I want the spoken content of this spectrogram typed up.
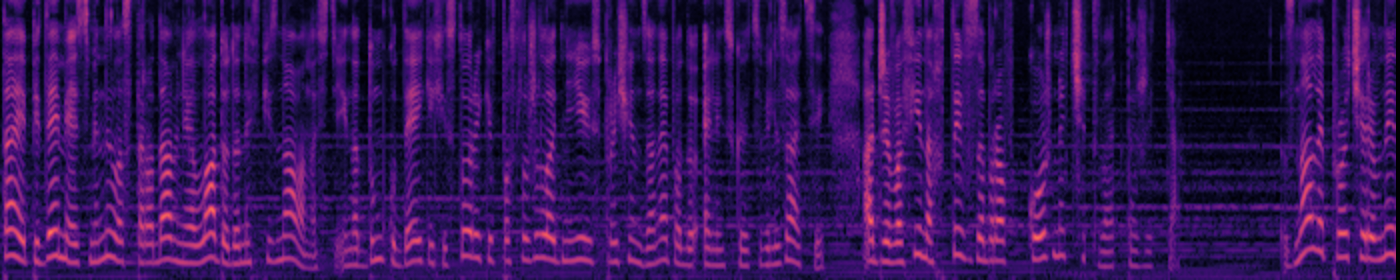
Та епідемія змінила стародавнє ладу до невпізнаваності і, на думку деяких істориків, послужила однією з причин занепаду елінської цивілізації, адже в Афінах тиф забрав кожне четверте життя. Знали про чарівний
